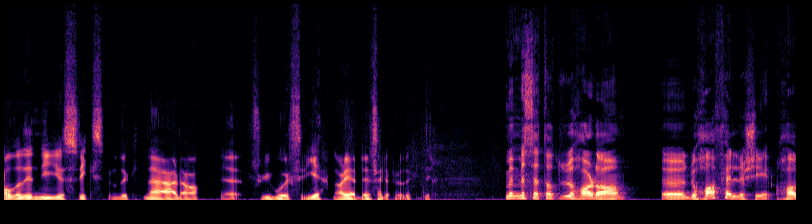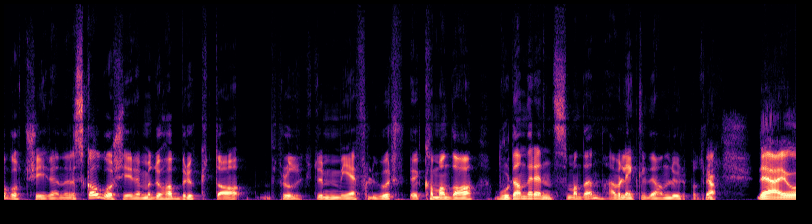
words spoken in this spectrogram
alle de nye Swix-produktene er da eh, fluorfrie når det gjelder felleprodukter. Men, men sett at du har da Eh, du har felleski, har gått skirenn, eller skal gå skirenn, men du har brukt da produkter med fluor. Eh, kan man da, Hvordan renser man den? er vel egentlig det han lurer på, tror jeg. Ja, det er jo,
